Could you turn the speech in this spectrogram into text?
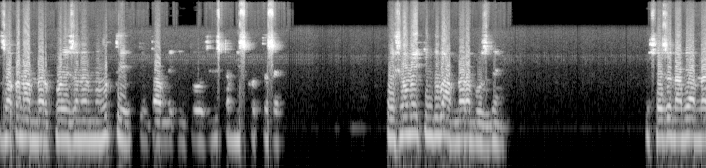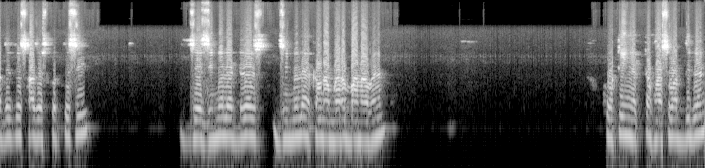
যখন আপনার প্রয়োজনের মুহূর্তে কিন্তু আপনি কিন্তু ওই জিনিসটা মিস করতেছেন। ওই সময় কিন্তু আপনারা বুঝবেন। সেজন্য আমি আপনাদেরকে সাজেস্ট করতেছি যে জিমেল অ্যাড্রেস জিমেল অ্যাকাউন্ট আপনারা বানাবেন। কোটিং একটা পাসওয়ার্ড দিবেন।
